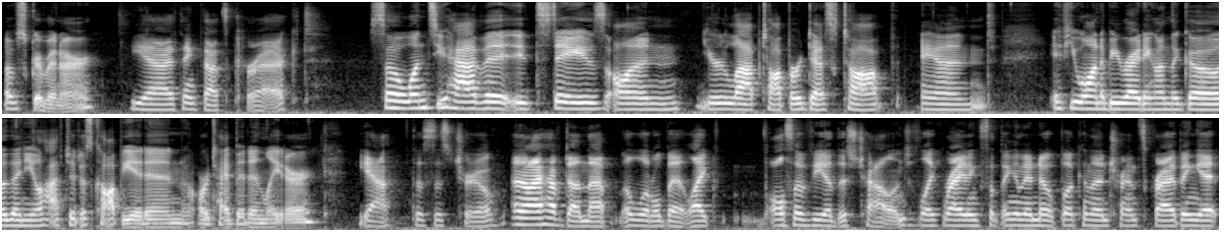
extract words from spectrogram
of Scrivener. Yeah, I think that's correct. So once you have it, it stays on your laptop or desktop. And if you want to be writing on the go, then you'll have to just copy it in or type it in later. Yeah, this is true. And I have done that a little bit, like also via this challenge of like writing something in a notebook and then transcribing it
